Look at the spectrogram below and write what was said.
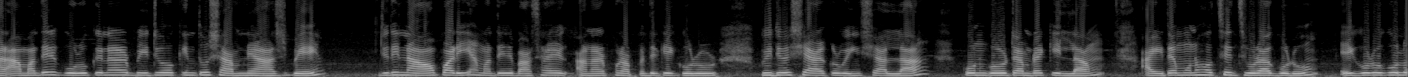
আর আমাদের গরু কেনার ভিডিও কিন্তু সামনে আসবে। যদি নাও পারি আমাদের বাসায় আনার পর আপনাদেরকে গরুর ভিডিও শেয়ার করব ইনশাল্লাহ কোন গরুটা আমরা কিনলাম? আর এটা মনে হচ্ছে জোড়া গরু। এই গরুগুলো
